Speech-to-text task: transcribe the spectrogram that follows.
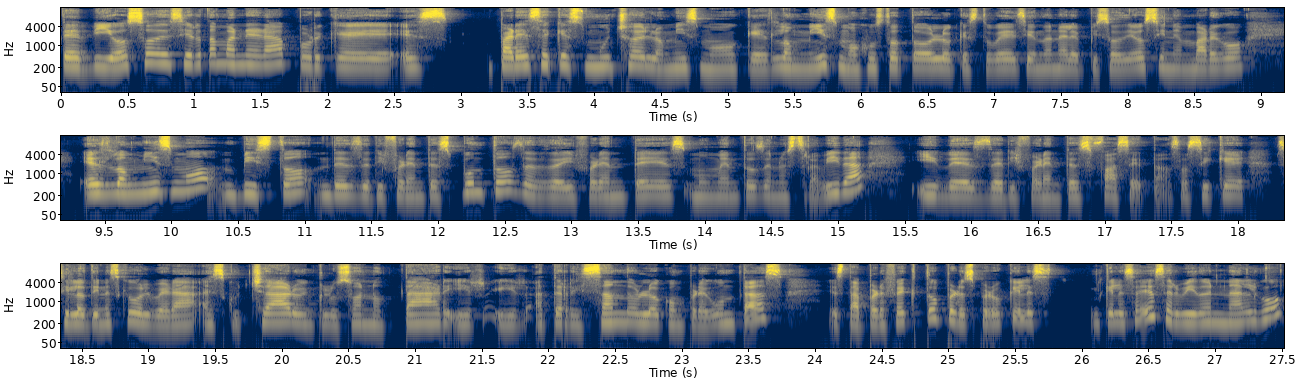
tedioso de cierta manera porque es parece que es mucho de lo mismo, que es lo mismo, justo todo lo que estuve diciendo en el episodio, sin embargo, es lo mismo visto desde diferentes puntos, desde diferentes momentos de nuestra vida y desde diferentes facetas. Así que si lo tienes que volver a, escuchar o incluso anotar, ir, ir aterrizándolo con preguntas, está perfecto, pero espero que les que les haya servido en algo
